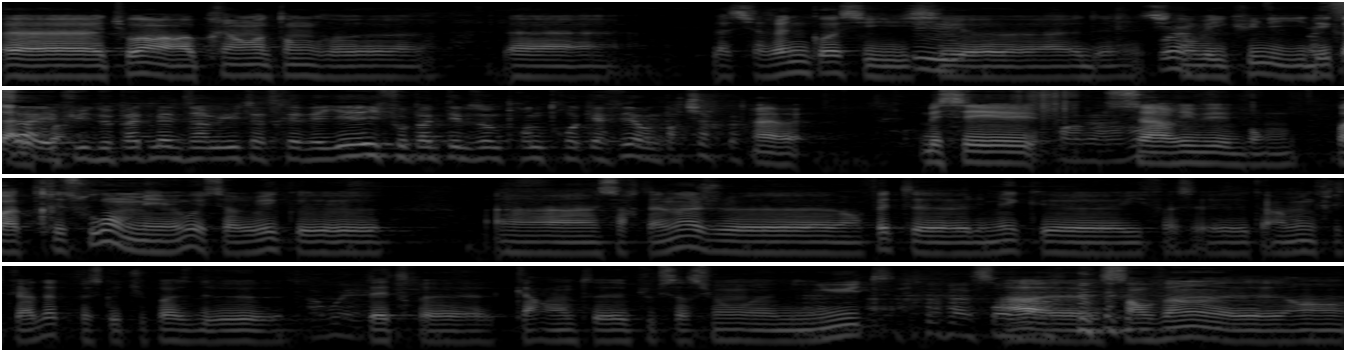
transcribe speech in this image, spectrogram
Euh, tu vois, après entendre euh, la, la sirène, quoi, si, si, euh, de- si Ouais. ton véhicule il Ouais, décale. ça, Et quoi. puis de pas te mettre 20 minutes à te réveiller, il faut pas que tu aies besoin de prendre trois cafés avant de partir. Quoi. Ouais, ouais. Mais c'est arrivé, bon, pas très souvent, mais oui, c'est arrivé que à un certain âge, euh, en fait, euh, les mecs, euh, ils fassent carrément une crise cardiaque parce que tu passes de Ah ouais. peut-être euh, 40 pulsations euh, minutes Sans à vin. euh, 120 euh, en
